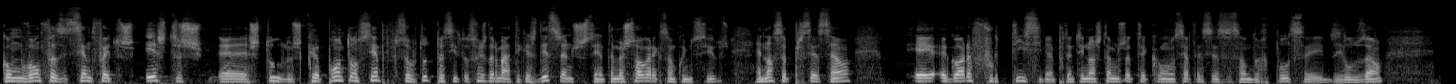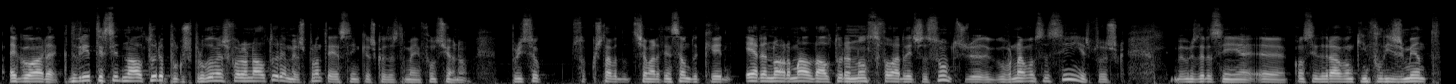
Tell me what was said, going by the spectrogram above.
como vão fazer, sendo feitos estes uh, estudos que apontam sempre, sobretudo, para situações dramáticas desses anos 60, mas só agora é que são conhecidos, a nossa percepção é agora fortíssima. Portanto, e nós estamos até com uma certa sensação de repulsa e desilusão. Agora, que deveria ter sido na altura, porque os problemas foram na altura, mas pronto, é assim que as coisas também funcionam. Por isso eu só gostava de chamar a atenção de que era normal da altura não se falar destes assuntos, eh, governavam-se assim, as pessoas, vamos dizer assim, uh, consideravam que infelizmente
